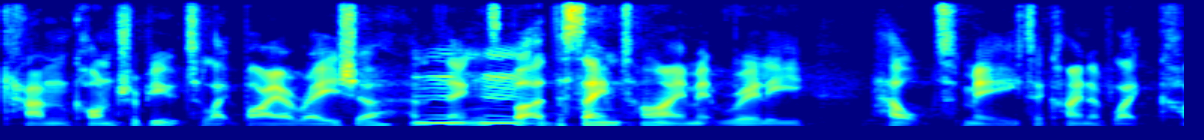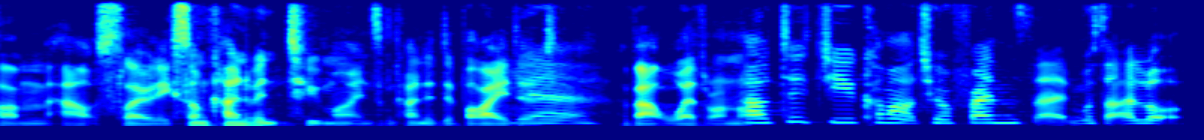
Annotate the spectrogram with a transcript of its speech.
can contribute to like bi erasure and mm-hmm. things. But at the same time, it really helped me to kind of like come out slowly. So I'm kind of in two minds. I'm kind of divided yeah. about whether or not. How did you come out to your friends then? Was that a lot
